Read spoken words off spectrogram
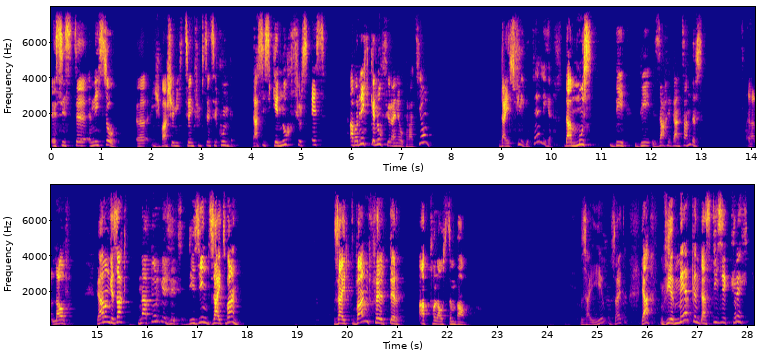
es ist äh, nicht so. Äh, ich wasche mich 10, 15 Sekunden. Das ist genug fürs Essen. Aber nicht genug für eine Operation. Da ist viel gefährlicher. Da muss die, die Sache ganz anders äh, laufen. Wir haben gesagt, Naturgesetze, die sind seit wann? Seit wann fällt der Apfel aus dem Baum? Seit, seit, ja, wir merken, dass diese Kräfte,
